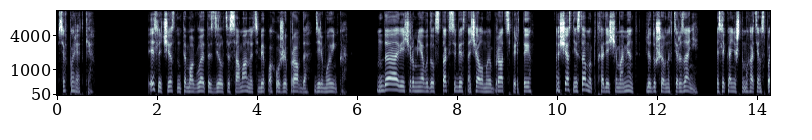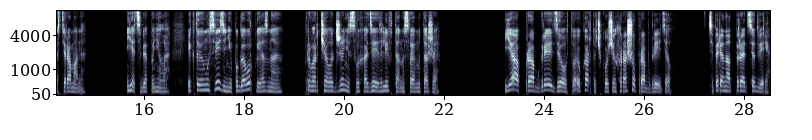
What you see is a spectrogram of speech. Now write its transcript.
«Все в порядке». «Если честно, ты могла это сделать и сама, но тебе, похоже, и правда дерьмовенько. Да, вечер у меня выдался так себе. Сначала мой брат, теперь ты. Но сейчас не самый подходящий момент для душевных терзаний, если, конечно, мы хотим спасти Романа». «Я тебя поняла. И к твоему сведению, поговорку я знаю», — проворчала Дженнис, выходя из лифта на своем этаже. «Я проапгрейдил твою карточку, очень хорошо проапгрейдил. Теперь она отпирает все двери.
